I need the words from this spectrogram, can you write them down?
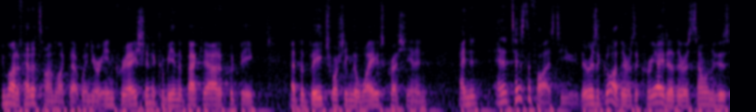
You might have had a time like that when you're in creation. It could be in the backyard, it could be at the beach watching the waves crash in, and, and, it, and it testifies to you. There is a God, there is a creator, there is someone who's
